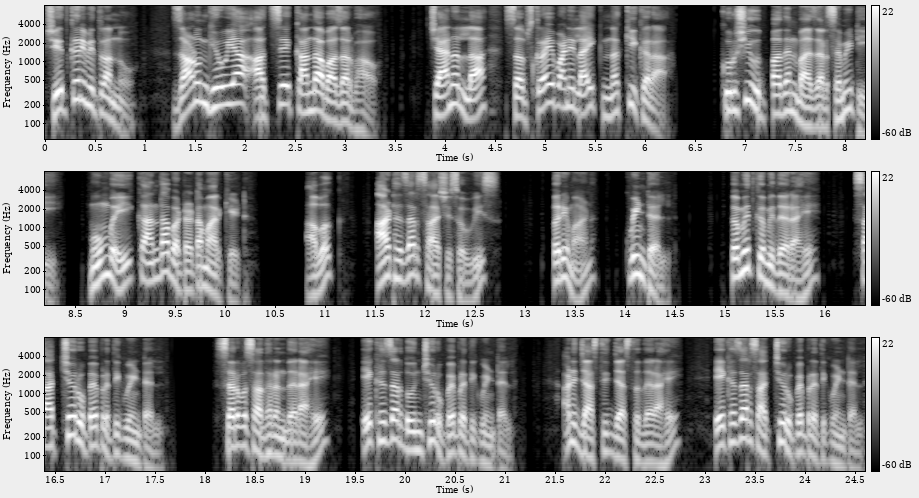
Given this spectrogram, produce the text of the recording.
शेतकरी मित्रांनो जाणून घेऊया आजचे कांदा बाजारभाव. चॅनलला सबस्क्राईब आणि लाईक नक्की करा. कृषी उत्पादन बाजार समिती मुंबई कांदा बटाटा मार्केट. आवक आठ हजार सहाशे सव्वीस. परिमाण क्विंटल. कमीत कमी दर आहे सातशे रुपये प्रति क्विंटल. सर्वसाधारण दर आहे एक हजार दोनशे रुपये प्रति क्विंटल. आणि जास्तीत जास्त दर आहे एक हजार सातशे रुपये प्रति क्विंटल.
